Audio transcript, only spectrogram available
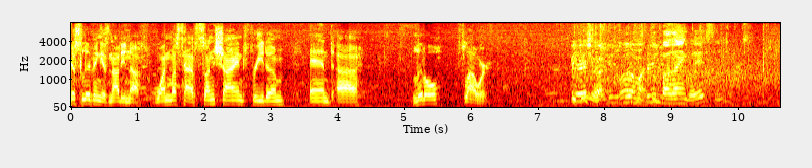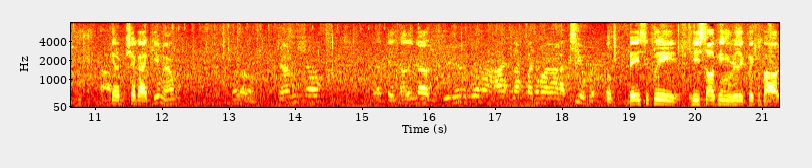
Just living is not enough. One must have sunshine, freedom, and uh, little flower. Mano, tu falar inglês? Quero chegar aqui basically, he's talking really quick about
